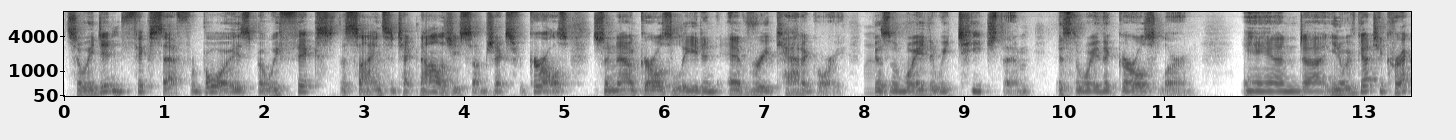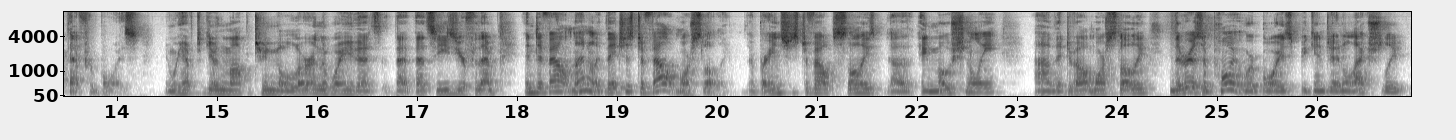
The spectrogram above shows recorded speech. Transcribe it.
So we didn't fix that for boys, but we fixed the science and technology subjects for girls. So now girls lead in every category wow. because the way that we teach them is the way that girls learn. And, uh, you know, we've got to correct that for boys and we have to give them opportunity to learn the way that's that, that's easier for them. And developmentally they just develop more slowly. Their brains just develop slowly uh, emotionally uh, they develop more slowly. There is a point where boys begin to intellectually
